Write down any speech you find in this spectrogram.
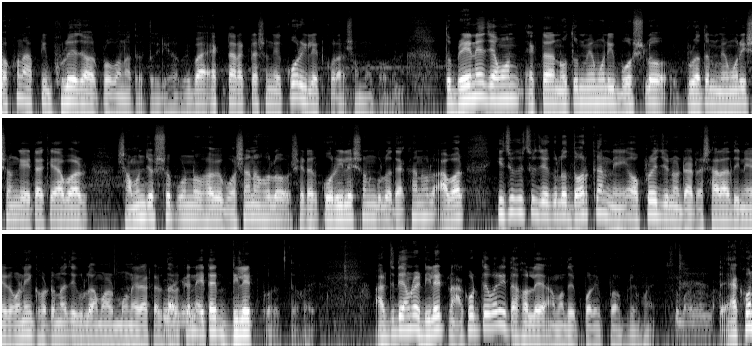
তখন আপনি ভুলে যাওয়ার প্রবণতা তৈরি হবে বা একটা একটার সঙ্গে কোরিলেট করা সম্ভব হবে না। তো ব্রেনে যেমন একটা নতুন মেমোরি বসল পুরাতন মেমোরির সঙ্গে এটাকে আবার সামঞ্জস্যপূর্ণভাবে বসানো হলো সেটার কোরিলেশনগুলো দেখানো হলো। আবার কিছু কিছু যেগুলো দরকার নেই অপ্রয়োজনীয় ডাটা সারাদিনের অনেক ঘটনা যেগুলো আমার মনে রাখার দরকার নেই এটা ডিলেট করতে হয়। আর যদি আমরা ডিলেট না করতে পারি তাহলে আমাদের পরে প্রবলেম হয়। তো এখন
